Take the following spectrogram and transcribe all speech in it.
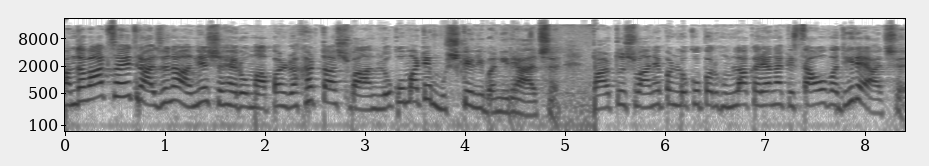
અમદાવાદ સહિત રાજ્યના અન્ય શહેરોમાં પણ રખડતા શ્વાન લોકો માટે મુશ્કેલી બની રહ્યા છે. પાળતુ શ્વાને પણ લોકો પર હુમલા કર્યાના કિસ્સાઓ વધી રહ્યા છે.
